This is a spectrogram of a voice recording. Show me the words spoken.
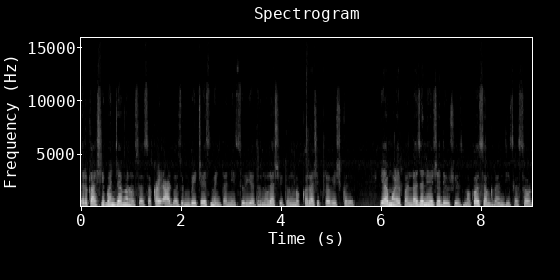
तर काशी पंचांगानुसार सकाळी आठ वाजून बेचाळीस मिनिटांनी सूर्य धनु राशीतून मकर राशीत प्रवेश करेल. यामुळे पंधरा जानेवारीच्या दिवशीच मकर संक्रांतीचा सण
